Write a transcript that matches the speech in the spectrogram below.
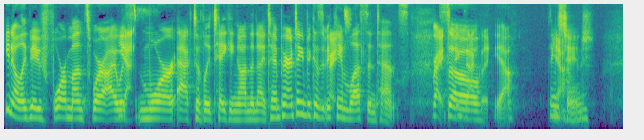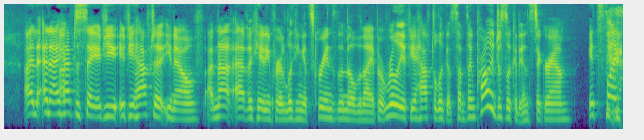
you know, like maybe four months where I was Yes. more actively taking on the nighttime parenting because it became Right. less intense. Right, So exactly. yeah, things Yeah. change. And, and I have to say, if you if you have to, you know, I'm not advocating for looking at screens in the middle of the night, but really, if you have to look at something, probably just look at Instagram. It's like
